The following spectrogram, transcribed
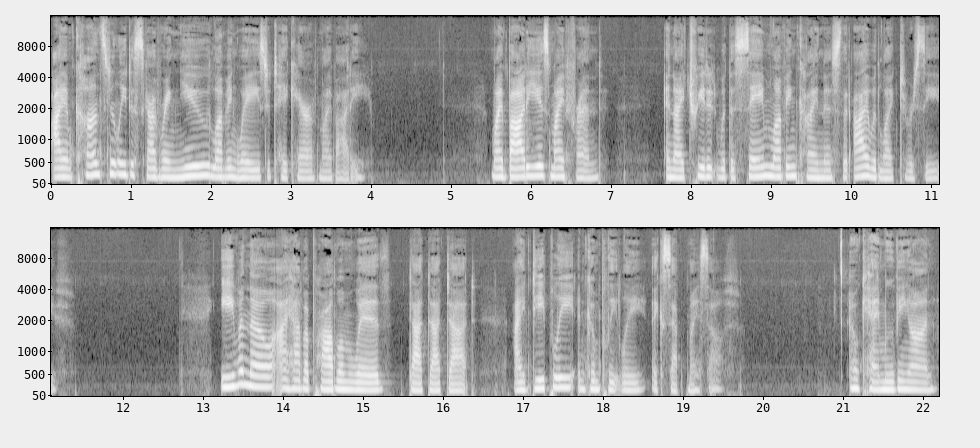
I am constantly discovering new loving ways to take care of my body. My body is my friend, and I treat it with the same loving kindness that I would like to receive. Even though I have a problem with dot dot dot, I deeply and completely accept myself. Okay, moving on.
